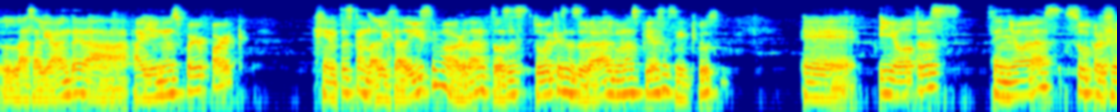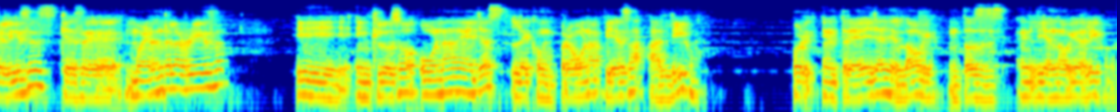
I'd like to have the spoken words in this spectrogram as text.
la salí a vender a, Union Square Park, gente escandalizadísima, ¿verdad? Entonces tuve que censurar algunas piezas incluso. Eh, y otras señoras súper felices que se mueren de la risa. Y incluso una de ellas le compró una pieza al hijo, por, entre ella y el novio. Entonces, y el novio del hijo.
